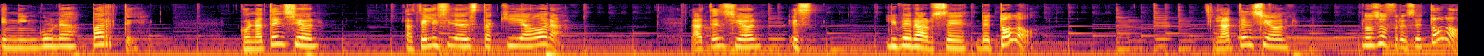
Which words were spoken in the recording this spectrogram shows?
en ninguna parte. Con atención, la felicidad está aquí ahora. La atención es liberarse de todo. La atención nos ofrece todo.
